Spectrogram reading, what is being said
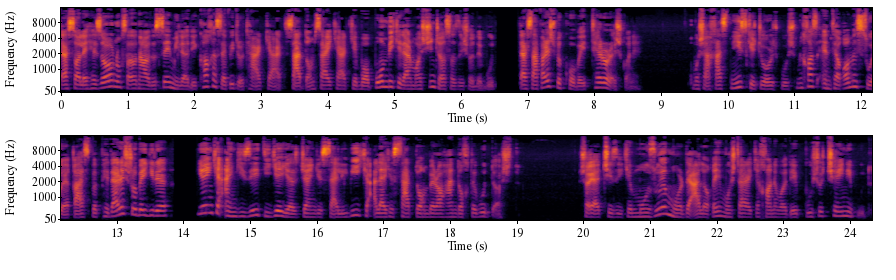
در سال 1993 میلادی کاخ سفید رو ترک کرد صدام سعی کرد که با بمبی که در ماشین جاسازی شده بود در سفرش به کویت ترورش کنه. مشخص نیست که جورج بوش می‌خواست انتقام سوء قصد به پدرش رو بگیره یا اینکه انگیزه دیگه ای از جنگ صلیبی که علیه صدام به راه انداخته بود داشت. شاید چیزی که موضوع مورد علاقه مشترک خانواده بوش و چینی بود.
